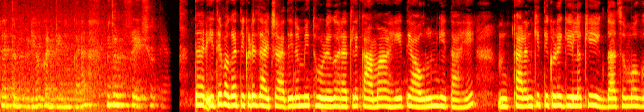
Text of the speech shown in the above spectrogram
तर तुम्ही व्हिडिओ कंटिन्यू करा. मी थोडं फ्रेश होते. तर इथे बघा तिकडे जायच्या आधी ना मी थोडे घरातले कामं आहे ते आवरून घेत आहे. कारण की तिकडे गेलं की एकदाच मग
